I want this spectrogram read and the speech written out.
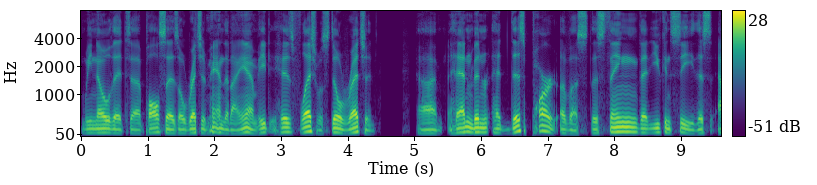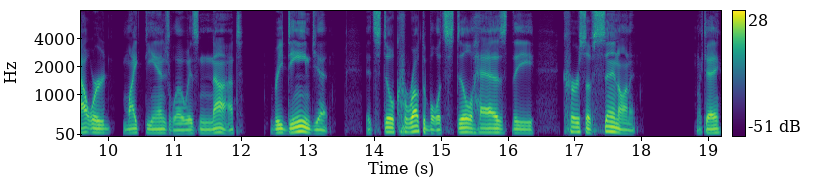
We know that uh, Paul says, "Oh wretched man that I am." He, his flesh was still wretched. Uh, it hadn't been had this part of us, this thing that you can see, this outward Mike D'Angelo is not redeemed yet. It's still corruptible. It still has the curse of sin on it. Okay?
